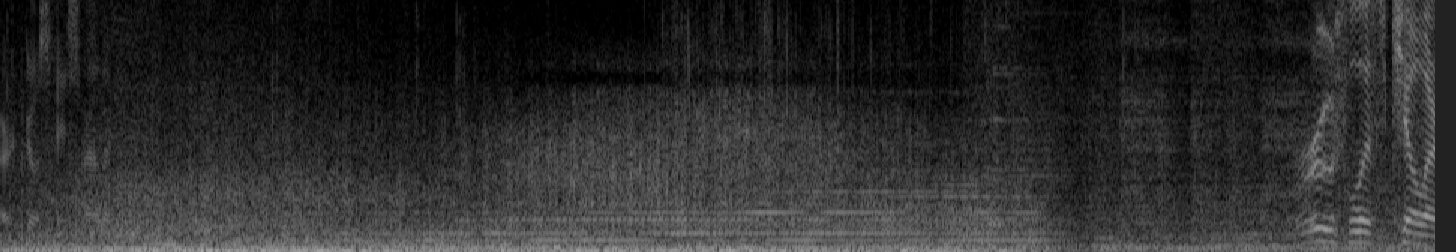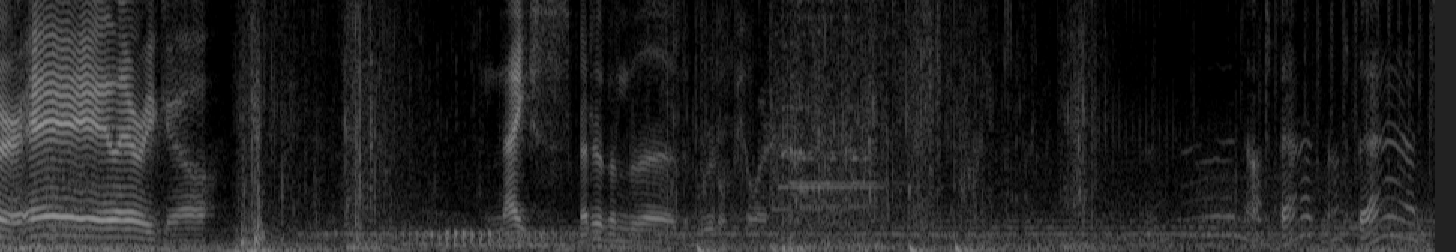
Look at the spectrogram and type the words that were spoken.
or Ghostface rather. Ruthless killer. Hey, there we go. Nice. Better than the, the brutal killer. Not bad, not bad.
